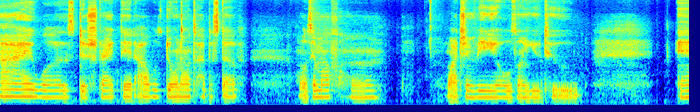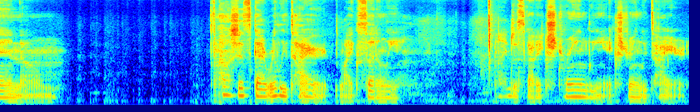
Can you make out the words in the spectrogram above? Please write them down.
I was distracted. I was doing all type of stuff. I was in my phone, watching videos on YouTube, and um, I just got really tired, like suddenly. I just got extremely, extremely tired.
